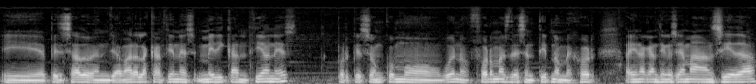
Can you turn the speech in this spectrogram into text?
Y he pensado en llamar a las canciones medicanciones, porque son como, bueno, formas de sentirnos mejor. Hay una canción que se llama Ansiedad.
